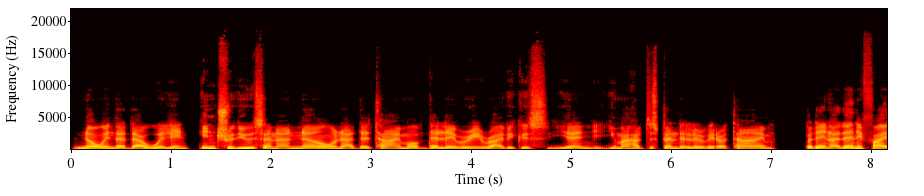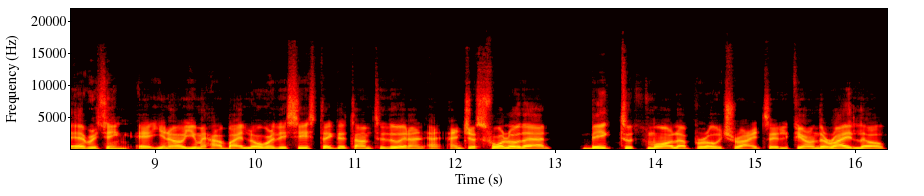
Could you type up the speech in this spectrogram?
knowing that that will in, introduce an unknown at the time of delivery, right? Because then you might have to spend a little bit of time. But then identify everything. Uh, you know, you may have bilobar disease. Take the time to do it and, and, and just follow that big to small approach, right? So if you're on the right lobe,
